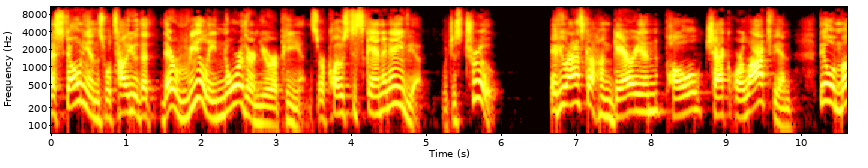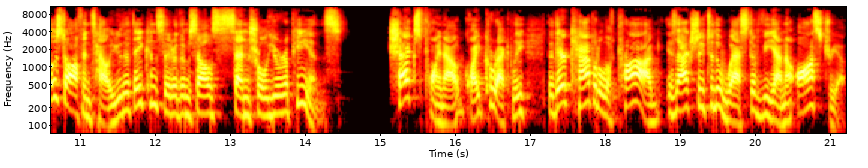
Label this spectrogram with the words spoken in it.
Estonians will tell you that they're really Northern Europeans or close to Scandinavia, which is true. If you ask a Hungarian, Pole, Czech, or Latvian, they will most often tell you that they consider themselves Central Europeans. Czechs point out, quite correctly, that their capital of Prague is actually to the west of Vienna, Austria.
